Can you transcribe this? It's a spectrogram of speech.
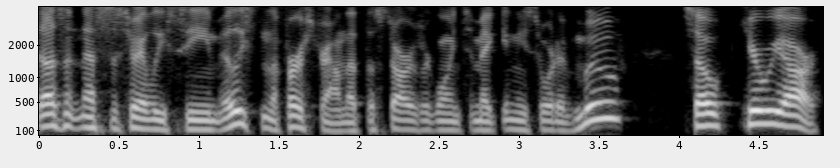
doesn't necessarily seem, at least in the first round, that the Stars are going to make any sort of move. So here we are,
